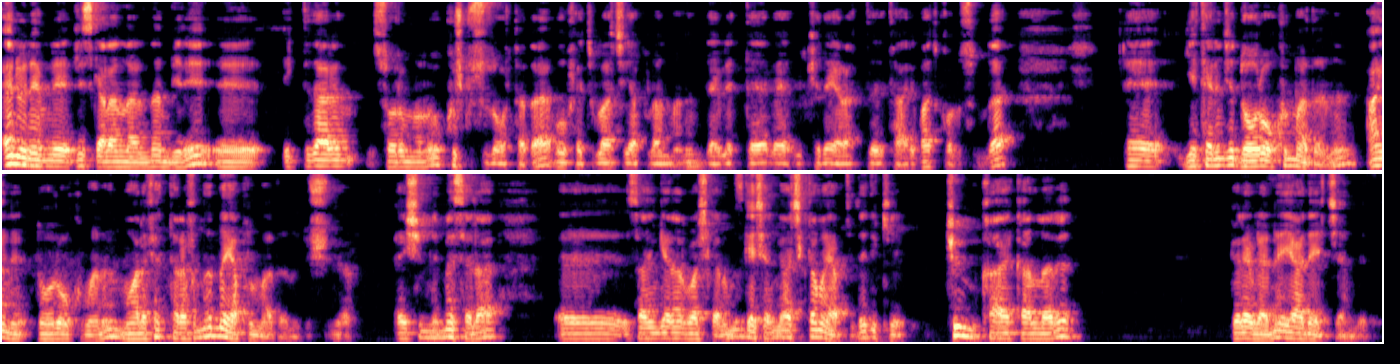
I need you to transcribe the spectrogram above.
en önemli risk alanlarından biri e, iktidarın sorumluluğu kuşkusuz ortada. Bu Fethullahçı yapılanmanın devlette ve ülkede yarattığı tahribat konusunda e, yeterince doğru okunmadığını, aynı doğru okumanın muhalefet tarafından da yapılmadığını düşünüyorum. E şimdi mesela e, Sayın Genel Başkanımız geçen bir açıklama yaptı. Dedi ki tüm KHK'ları görevlerine iade edeceğim dedi.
